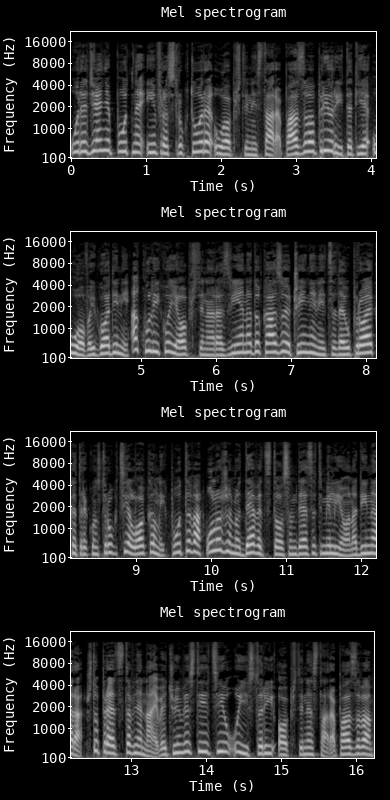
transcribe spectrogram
Uređenje putne infrastrukture u opštini Stara Pazova prioritet je u ovoj godini, a koliko je opština razvijena dokazuje činjenica da je u projekat rekonstrukcije lokalnih puteva uloženo 980 miliona dinara, što predstavlja najveću investiciju u istoriji opštine Stara Pazova.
